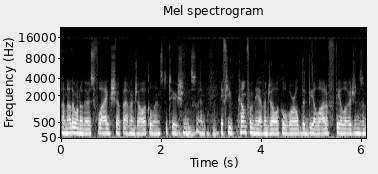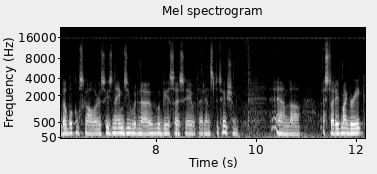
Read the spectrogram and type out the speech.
another one of those flagship evangelical institutions. Mhm, And mhm. if you come from the evangelical world, there'd be a lot of theologians and biblical scholars whose names you would know who would be associated with that institution. And uh, I studied my Greek,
